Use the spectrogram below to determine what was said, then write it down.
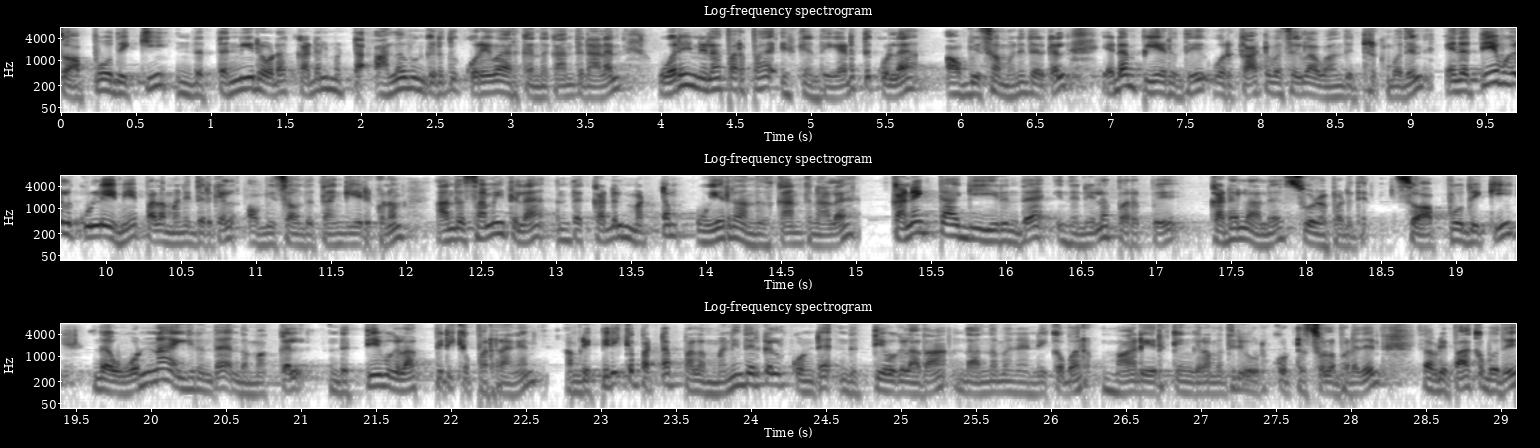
ஸோ அப்போதைக்கு இந்த தண்ணீரோட கடல் மட்ட அளவுங்கிறது குறைவாக இருக்க அந்த காந்தனால ஒரே நிலப்பரப்பாக இருக்க. இந்த இடத்துக்குள்ளே ஆப்வியஸாக மனிதர்கள் இடம் பெயர்ந்து ஒரு காட்டுவாசிகளாக வாழ்ந்துட்டு இருக்கும்போது இந்த தீவுகளுக்குள்ளேயுமே பல மனிதர்கள் ஆப்வியஸாக வந்து தங்கி இருக்கணும் அந்த சமயத்தில் அந்த கடல் மட்டம் உயர்ற அந்த காரணத்தினால கனெக்ட் ஆகி இருந்த இந்த நிலப்பரப்பு கடலால் சூழப்படுது. ஸோ அப்போதைக்கு இந்த ஒன்றா இருந்த இந்த மக்கள் இந்த தீவுகளாக பிரிக்கப்படுறாங்க. அப்படி பிரிக்கப்பட்ட பல மனிதர்கள் கொண்ட இந்த தீவுகளாக தான் இந்த அந்தமான நிக்கோபார் மாறி இருக்குங்கிற மாதிரி ஒரு குற்றம் சொல்லப்படுது. ஸோ அப்படி பார்க்கும்போது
